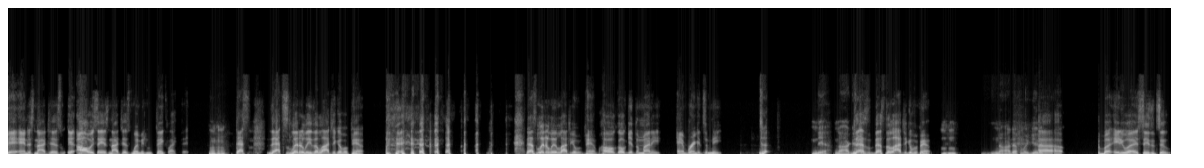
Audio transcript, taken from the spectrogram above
and it's not just. It, I always say it's not just women who think like that. Mhm. That's that's literally the logic of a pimp. that's literally the logic of a pimp. Ho, go get the money and bring it to me. Yeah, no, I get That's that's the logic of a pimp. it. No, I definitely get it. Uh, but anyway, season two.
